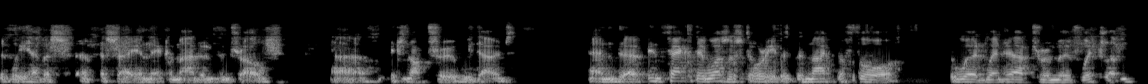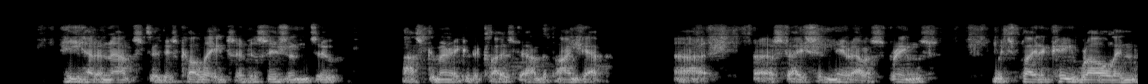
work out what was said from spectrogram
that we have a, a say in their command and control. Uh, it's not true. We don't. And uh, in fact, there was a story that the night before the word went out to remove Whitlam, he had announced to his colleagues a decision to ask America to close down the Pine Gap uh, uh, station near Alice Springs, which played a key role in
